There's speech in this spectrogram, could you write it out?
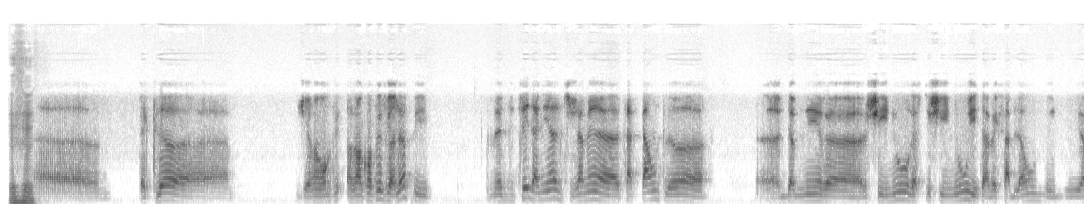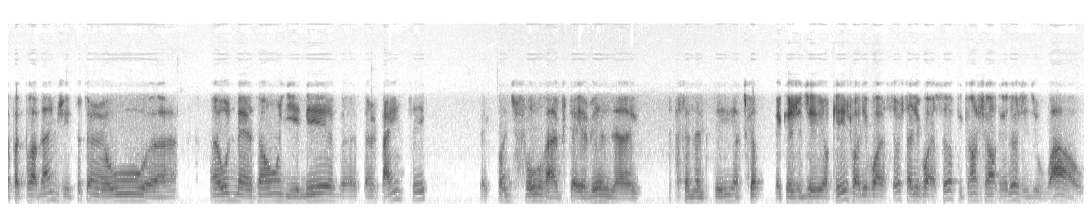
Mhm. Euh, fait que là, j'ai rencontré, rencontré ce gars-là, puis il m'a dit, tu sais, Daniel, si jamais ça te tente là, euh, de venir euh, chez nous, rester chez nous, il est avec sa blonde, il n'y a pas de problème, j'ai tout un haut, euh, un haut de maison, il est libre, c'est un peintre, tu sais. Pas du four à Victoriaville, personnalité, en tout cas. Fait que j'ai dit, OK, je vais aller voir ça. Je suis allé voir ça. Puis quand je suis rentré là, j'ai dit, wow,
